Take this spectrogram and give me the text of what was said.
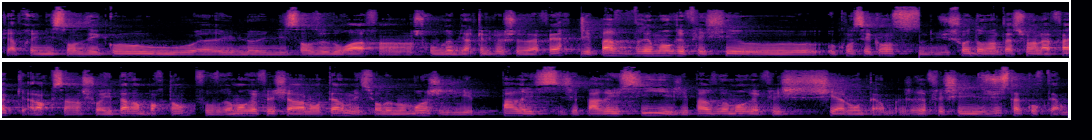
puis après une licence d'éco ou euh, une, licence de droit. Enfin, je trouverais bien quelque chose à faire. J'ai pas vraiment réfléchi aux, conséquences du choix d'orientation à la fac, alors que c'est un choix hyper important. Faut vraiment réfléchir à long terme, mais sur le moment, j'ai pas réussi, j'ai pas réussi et j'ai pas vraiment réfléchi à long terme. J'ai réfléchi juste à court terme,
